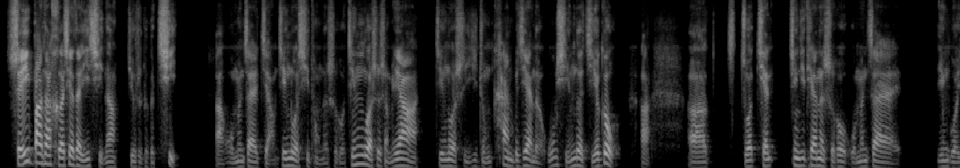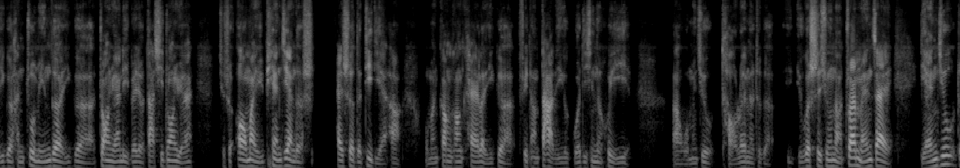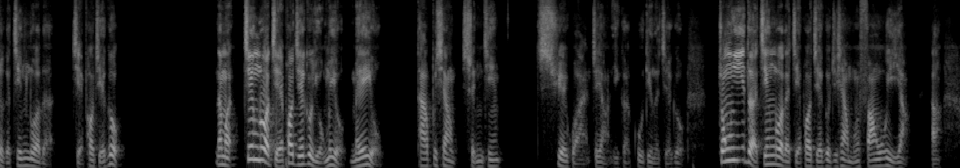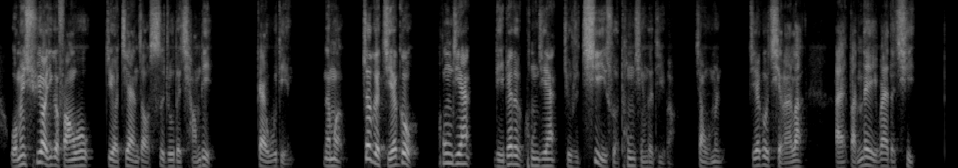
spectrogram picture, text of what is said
谁把它和谐在一起呢？就是这个气，啊，我们在讲经络系统的时候，经络是什么样啊？经络是一种看不见的无形的结构啊，啊，昨天星期天的时候，我们在英国一个很著名的一个庄园里边，叫大西庄园，就是《傲慢与偏见》的拍摄的地点啊。我们刚刚开了一个非常大的一个国际性的会议，啊，我们就讨论了这个，有个师兄呢，专门在研究这个经络的。解剖结构，那么经络解剖结构有没有？没有，它不像神经、血管这样一个固定的结构。中医的经络的解剖结构就像我们房屋一样啊，我们需要一个房屋，就要建造四周的墙壁，盖屋顶。那么这个结构空间里边这个空间就是气所通行的地方。像我们结构起来了，哎，把内外的气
